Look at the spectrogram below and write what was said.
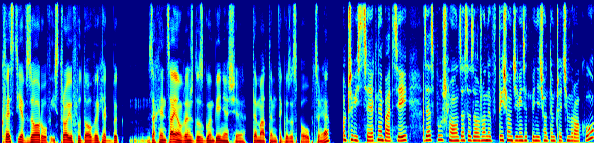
Kwestie wzorów i strojów ludowych jakby mm, zachęcają wręcz do zgłębienia się tematem tego zespołu, co nie? Oczywiście, jak najbardziej. Zespół Śląsk został założony w 1953 roku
